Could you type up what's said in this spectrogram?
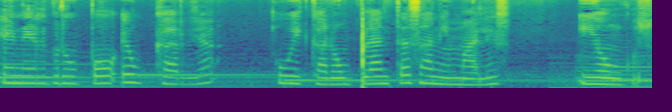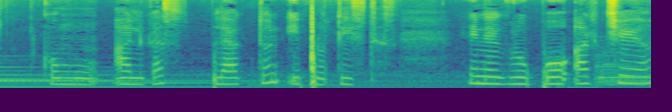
en el grupo Eucardia ubicaron plantas, animales, y hongos, como algas, plancton y protistas. En el grupo Archaea,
